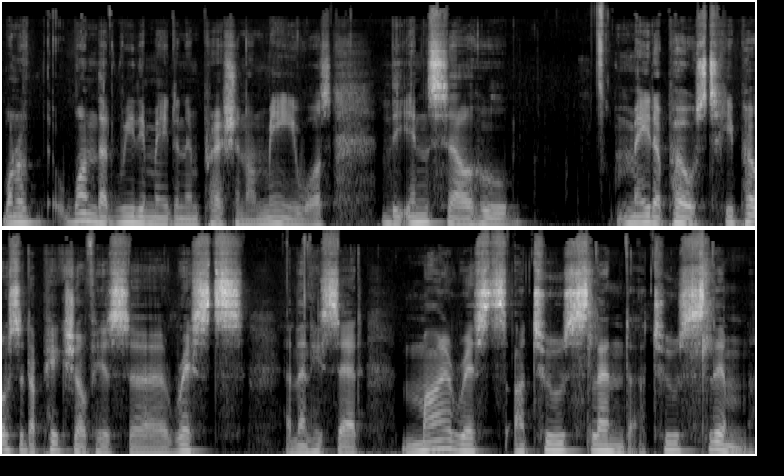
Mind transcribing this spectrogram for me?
one of one that really made an impression on me was the incel who made a post. He posted a picture of his uh, wrists, and then he said, "My wrists are too slender, too slim,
